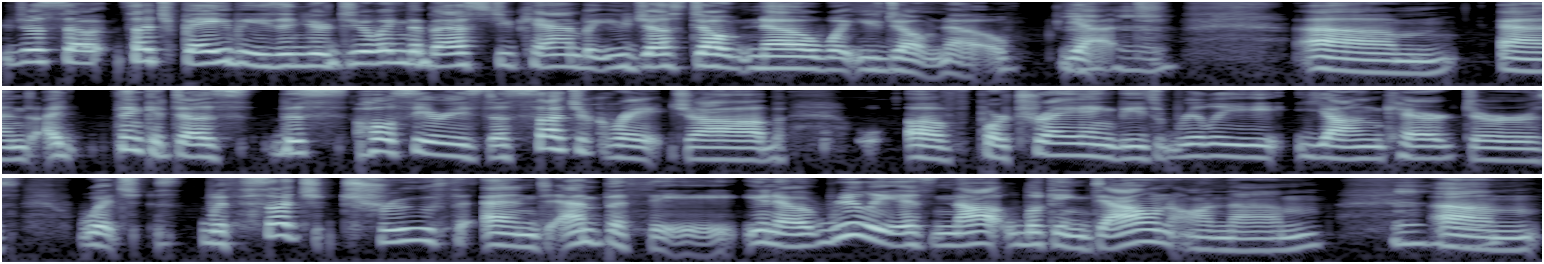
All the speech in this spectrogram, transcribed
You're just so such babies, and you're doing the best you can, but you just don't know what you don't know yet. Mm-hmm. Um, and I think it does. This whole series does such a great job of portraying these really young characters which with such truth and empathy you know really is not looking down on them mm-hmm. um,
